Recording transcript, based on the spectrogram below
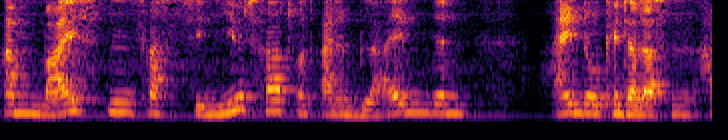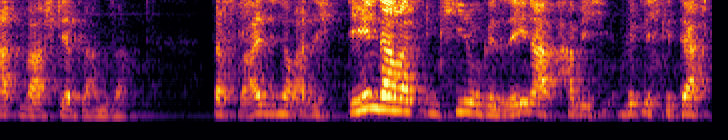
am meisten fasziniert hat und einen bleibenden Eindruck hinterlassen hat, war Stirb langsam. Das weiß ich noch, als ich den damals im Kino gesehen habe, habe ich wirklich gedacht,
